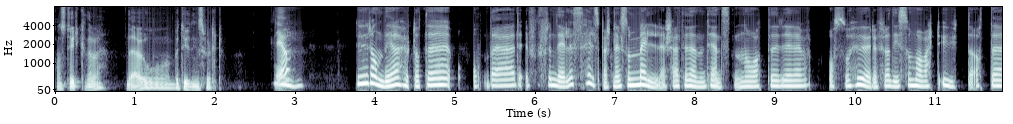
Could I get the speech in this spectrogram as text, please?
kan styrke det ved. Det er jo betydningsfullt. Ja. Mm. Du Randi, jeg har hørt at det, det er fremdeles helsepersonell som melder seg til denne tjenesten, og at dere også hører fra de som har vært ute at det,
